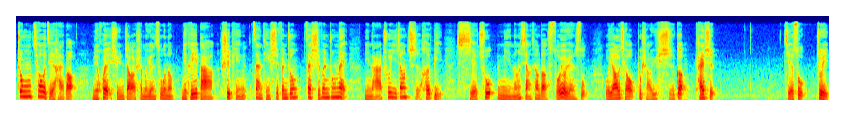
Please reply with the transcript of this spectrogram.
中秋节海报。你会寻找什么元素呢？你可以把视频暂停十分钟，在十分钟内，你拿出一张纸和笔，写出你能想象的所有元素。我要求不少于十个。开始，结束。注意，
